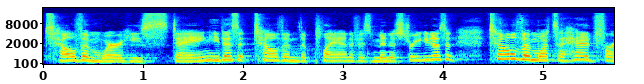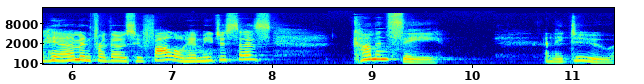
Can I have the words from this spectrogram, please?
tell them where he's staying. He doesn't tell them the plan of his ministry. He doesn't tell them what's ahead for him and for those who follow him. He just says, come and see. And they do.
